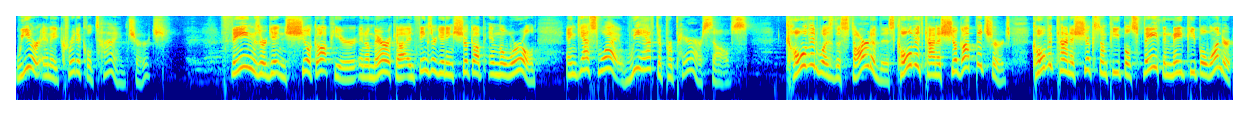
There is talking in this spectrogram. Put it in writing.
We are in a critical time, church things are getting shook up here in America and things are getting shook up in the world. And guess what? We have to prepare ourselves. COVID was the start of this. COVID kind of shook up the church. COVID kind of shook some people's faith and made people wonder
